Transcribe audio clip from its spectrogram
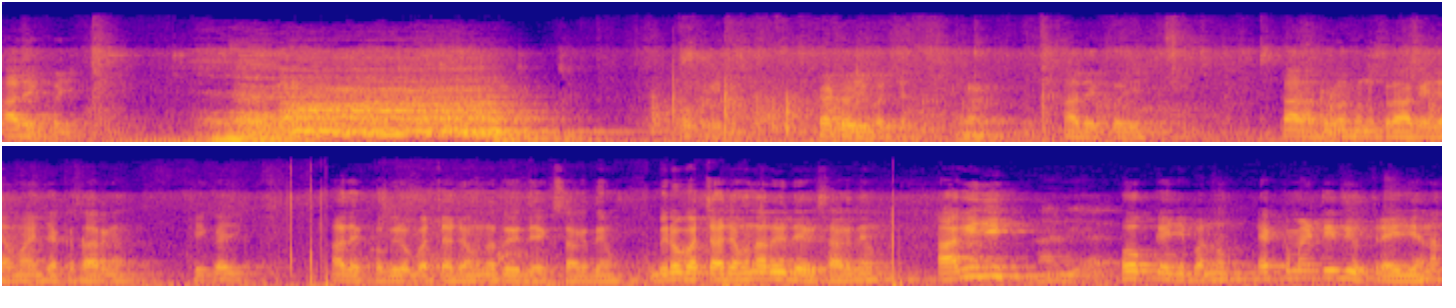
ਆ ਦੇਖੋ ਜੀ। ਛੱਡੋ ਜੀ ਬੱਚਾ। ਆ ਦੇਖੋ ਜੀ। ਧਾਰਾਂ ਧੂਰਾਂ ਤੁਹਾਨੂੰ ਕਰਾ ਕੇ ਜਾਵਾਂਗੇ ਚੈੱਕ ਸਾਰੀਆਂ। ਠੀਕ ਹੈ ਜੀ। ਆ ਦੇਖੋ ਵੀਰੋ ਬੱਚਾ ਚਾਹੁੰਦਾ ਤੁਸੀਂ ਦੇਖ ਸਕਦੇ ਹੋ। ਵੀਰੋ ਬੱਚਾ ਚਾਹੁੰਦਾ ਤੁਸੀਂ ਦੇਖ ਸਕਦੇ ਹੋ। ਆ ਗਈ ਜੀ? ਹਾਂਜੀ ਓਕੇ ਜੀ ਬੰਨੋ। ਇੱਕ ਮਿੰਟ ਹੀ ਦੀ ਉਤਰਿਆ ਜੀ ਹਨਾ?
